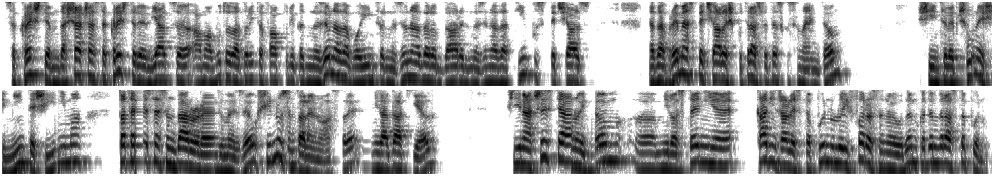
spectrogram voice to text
să creștem, dar și această creștere în viață am avut-o datorită faptului că Dumnezeu ne-a dat voință, Dumnezeu ne-a dat răbdare, Dumnezeu ne-a dat timpul special, ne-a dat vremea specială și puterea sfătească să înaintăm și înțelepciune și minte și inimă. Toate acestea sunt daruri ale Dumnezeu și nu sunt ale noastre, ni le-a dat El. Și din acestea noi dăm uh, milostenie ca dintre ale stăpânului, fără să ne lăudăm că dăm de la stăpânul.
